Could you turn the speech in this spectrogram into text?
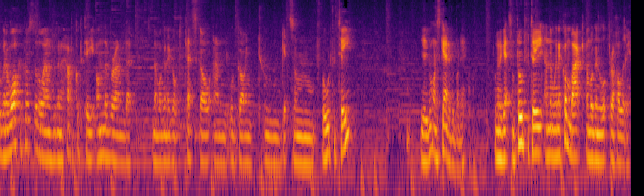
We're going to walk across to the lounge, we're going to have a cup of tea on the veranda, and then we're going to go to Tesco and we're going to get some food for tea. Yeah, you don't want to scare everybody. We're going to get some food for tea and then we're going to come back and we're going to look for a holiday.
